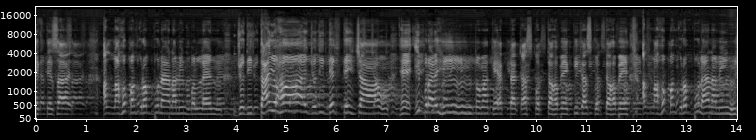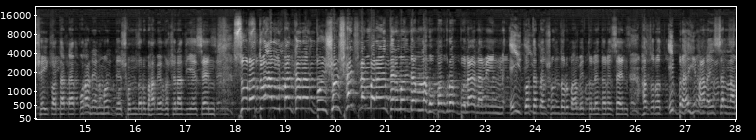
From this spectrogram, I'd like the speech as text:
দেখতে চায় আল্লাহ আলামিন বললেন, যদি তাই হয়, যদি দেখতেই চাও, হে ইব্রাহিম, তোমাকে একটা কাজ করতে হবে। কি কাজ করতে হবে? আল্লাহ রব্বুল আলামিন সেই কথাটা কোরআনের মধ্যে সুন্দরভাবে ঘোষণা দিয়েছেন। সূরাত আল বাকারা 260 নম্বর মধ্যে আল্লাহ আলামিন এই কথাটা সুন্দরভাবে তুলে ধরেছেন। হযরত ইব্রাহিম আলাইহিস সালাম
